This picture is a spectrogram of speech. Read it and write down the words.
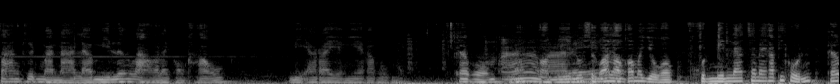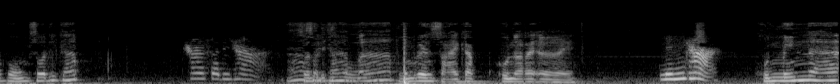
สร้างขึ้นมานานแล้วมีเรื่องราวอะไรของเขามีอะไรอย่างเงี้ยครับผม ครับผมอ่าตอนนี้มแล้วรู้สึกว่าเราก็มาอยู่กับคุณมิ้นแล้วใช่ไหมครับพี่ขุน ครับผม สวัสดีครับ ค่ะ สวัสดีค่ะอ่าสวัสดีครับผมอ่าผมเรียนสายกับคุณอะไรเอ่ย มิ้นท์ค่ะ คุณมิ้นท์นะฮะ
